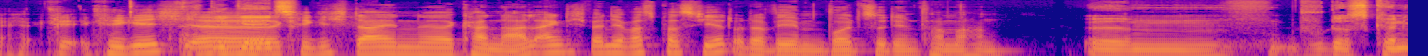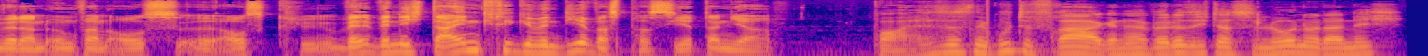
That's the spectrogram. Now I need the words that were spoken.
Krie- Kriege ich, äh, krieg ich deinen äh, Kanal eigentlich, wenn dir was passiert? Oder wem wolltest du den vermachen? ähm, du, das können wir dann irgendwann aus, äh, ausklügen. Wenn, wenn ich deinen kriege, wenn dir was passiert, dann ja. Boah, das ist eine gute Frage, ne? Würde sich das lohnen oder nicht?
